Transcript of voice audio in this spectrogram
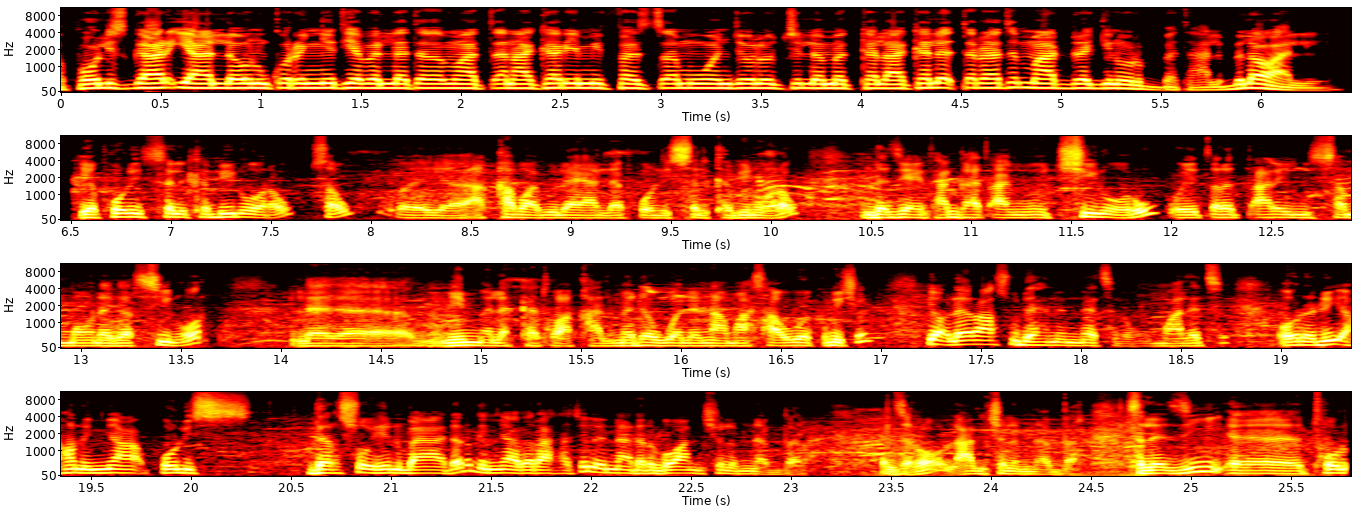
ከፖሊስ ጋር ያለውን ቁርኝት የበለጠ በማጠናከር የሚፈጸሙ ወንጀሎችን ለመከላከል ጥረት ማድረግ ይኖርበታል ብለዋል። የፖሊስ ስልክ ቢኖረው ሰው አካባቢው ላይ ያለ ፖሊስ ስልክ ቢኖረው እንደዚህ አይነት አጋጣሚዎች ሲኖሩ ወይ ጥርጣሬ የሚሰማው ነገር ሲኖር ለሚመለከተው አካል መደወልና ማሳወቅ ቢችል ያው ለራሱ ደህንነት ነው ማለት already አሁን እኛ ፖሊስ ደርሶ ይህን ባያደርግ እኛ በራሳችን ልናደርገው አንችልም ነበር እንዝሮ አንችልም ነበር። ስለዚህ ቶሎ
